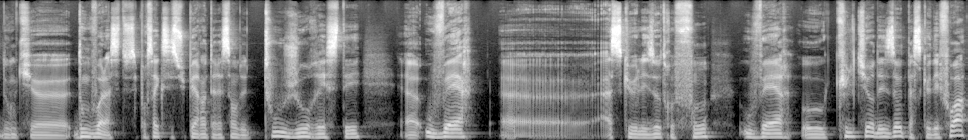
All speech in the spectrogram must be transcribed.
Donc, euh, donc voilà, c'est pour ça que c'est super intéressant de toujours rester ouvert à ce que les autres font, ouvert aux cultures des autres, parce que des fois,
